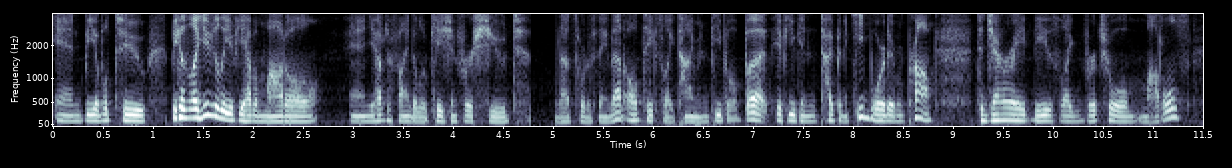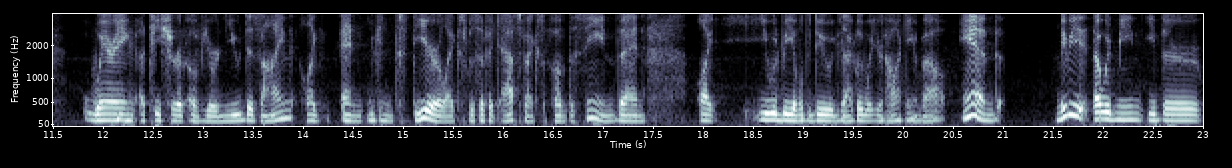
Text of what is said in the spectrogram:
and be able to because like usually if you have a model and you have to find a location for a shoot that sort of thing that all takes like time and people. But if you can type in a keyboard and prompt to generate these like virtual models wearing mm-hmm. a t-shirt of your new design like and you can steer like specific aspects of the scene then like you would be able to do exactly what you're talking about. And maybe that would mean either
